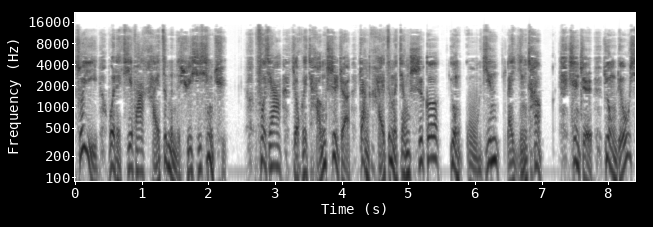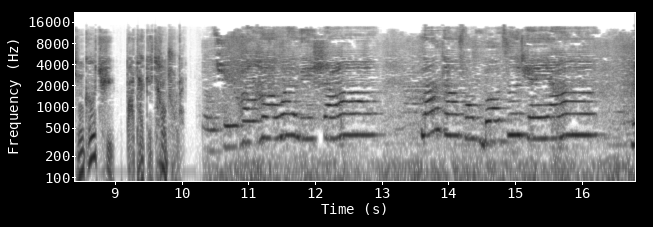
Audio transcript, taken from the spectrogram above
所以为了激发孩子们的学习兴趣，傅家也会尝试着让孩子们将诗歌用古音来吟唱，甚至用流行歌曲把它给唱出来。九淘风簸自天涯。如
